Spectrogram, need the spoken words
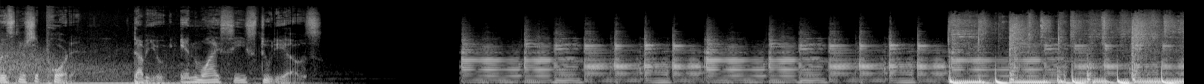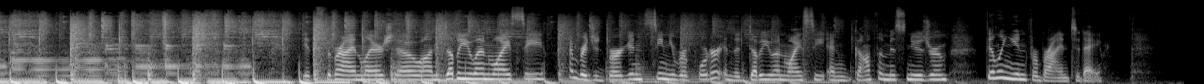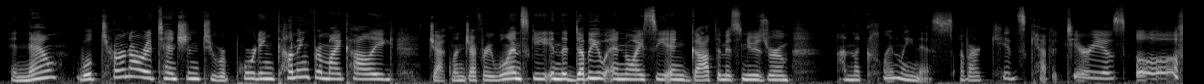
Listener supported. WNYC Studios. It's the Brian Lehrer Show on WNYC. I'm Bridget Bergen, senior reporter in the WNYC and Gothamist newsroom, filling in for Brian today. And now we'll turn our attention to reporting coming from my colleague, Jaclyn Jeffrey-Wilensky, in the WNYC and Gothamist newsroom on the cleanliness of our kids' cafeterias. Ugh.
